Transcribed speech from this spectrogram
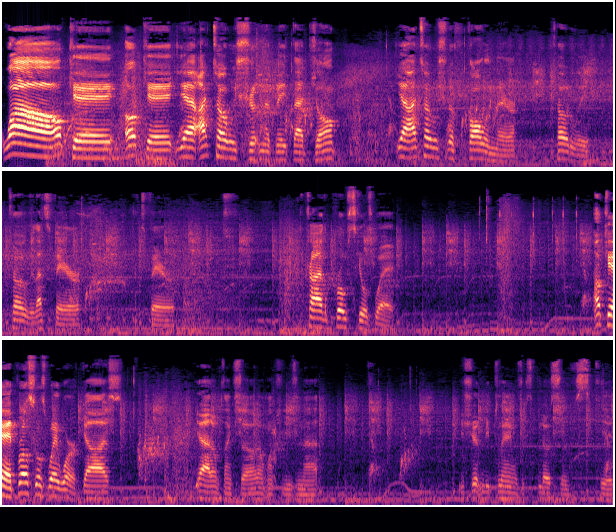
Wow, okay, okay, yeah, I totally shouldn't have made that jump. Yeah, I totally should have fallen there. Totally, totally, that's fair. That's fair. Let's try the pro skills way. Okay, pro skills way work, guys. Yeah, I don't think so. I don't want you using that. You shouldn't be playing with explosives, kid.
